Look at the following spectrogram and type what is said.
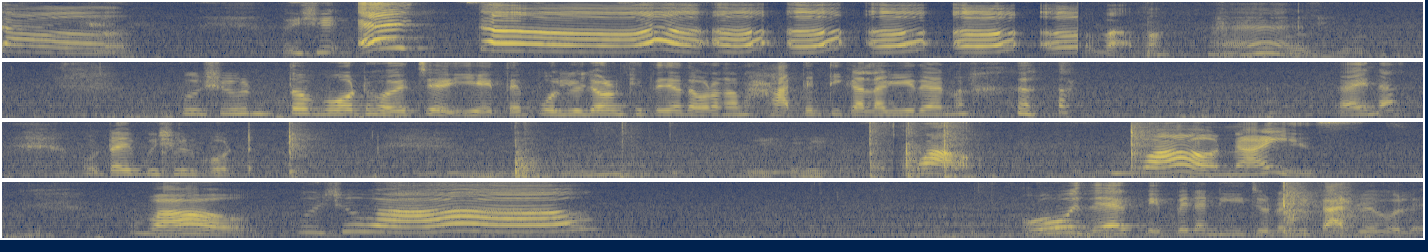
তো। বলছি এই তো। ও ও ও ও ও বাবা হ্যাঁ। কুসুর তো ভোট হয়েছে ইয়েতে পোলিও যখন খেতে যায় তখন হাতে টিকা লাগিয়ে দেয় না। তাই না? ওটাই পুষুর vote wow wow nice wow Pushu wow ওই দেখ পেঁপেটা নিয়েছে ওটা কি কাটবে বলে।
